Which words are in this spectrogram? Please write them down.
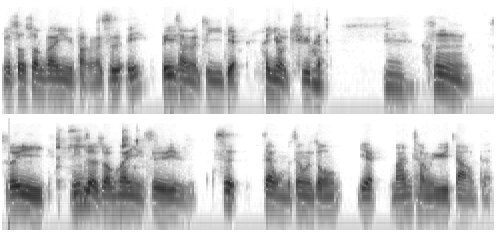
有时候双关语反而是诶非常有记忆点，很有趣的。嗯哼，所以名字双关语是是。在我们生活中也蛮常遇到的。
